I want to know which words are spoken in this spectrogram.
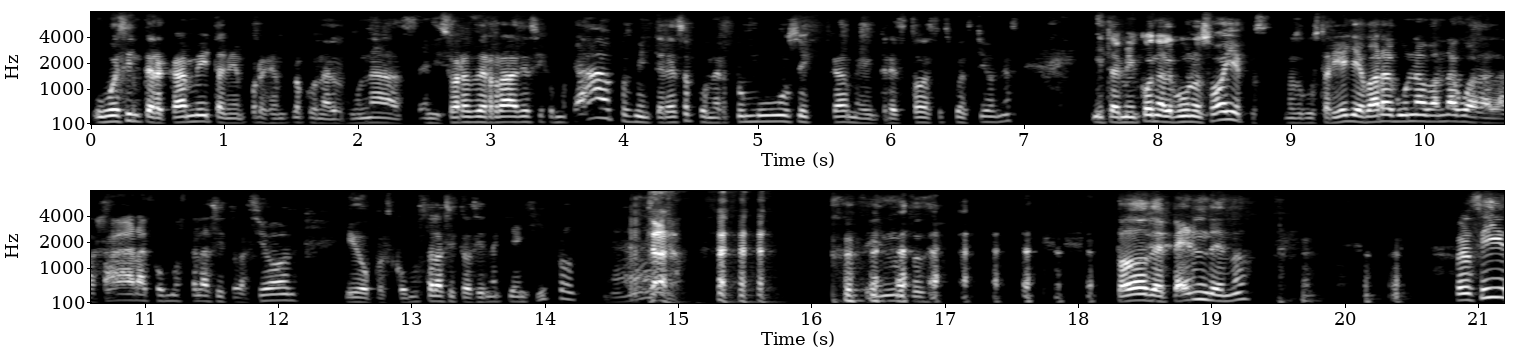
Hubo ese intercambio y también, por ejemplo, con algunas emisoras de radio, así como que, ah, pues, me interesa poner tu música, me interesa todas estas cuestiones. Y también con algunos, oye, pues, nos gustaría llevar alguna banda a Guadalajara, ¿cómo está la situación? Y digo, pues, ¿cómo está la situación aquí en Quito? Ah, claro. Sí, entonces, todo depende, ¿no? Pero sí,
